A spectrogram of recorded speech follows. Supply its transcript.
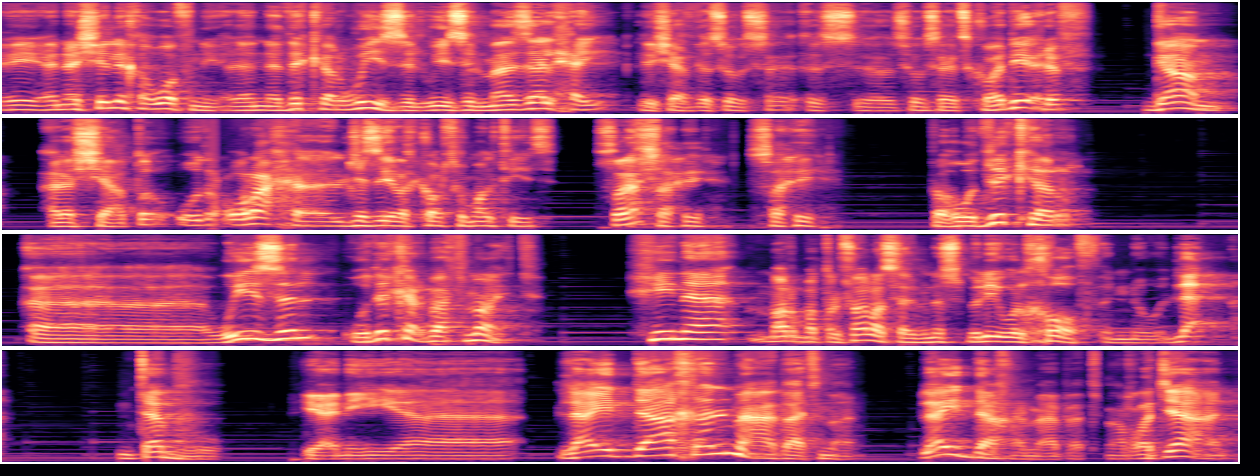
اي أنا الشيء اللي خوفني لأن ذكر ويزل ويزل ما زال حي اللي شاف Suicide Squad يعرف قام على الشاطئ وراح الجزيرة كورتو مالتيز صح؟ صحيح صحيح. فهو ذكر آه ويزل وذكر باتمايت هنا مربط الفرس بالنسبة لي والخوف إنه لا انتبهوا. يعني آه لا يتداخل مع باتمان لا يتداخل مع باتمان رجاء.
